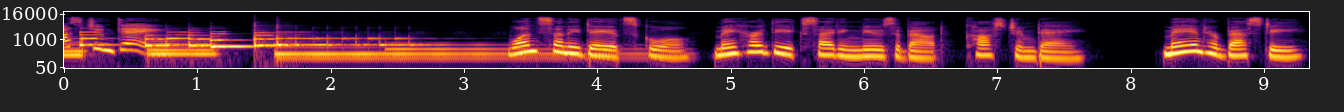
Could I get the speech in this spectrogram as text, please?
Costume day. One sunny day at school, May heard the exciting news about Costume Day. May and her bestie,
